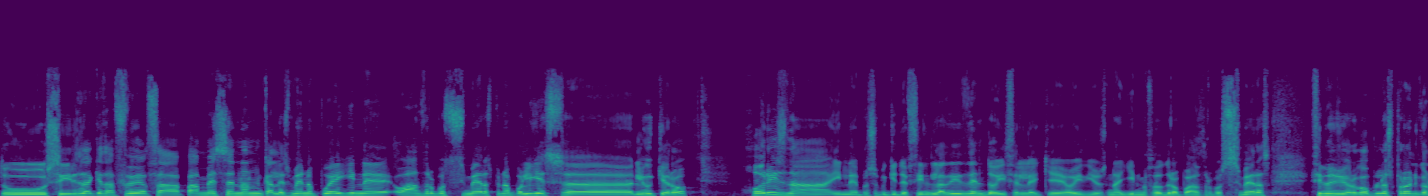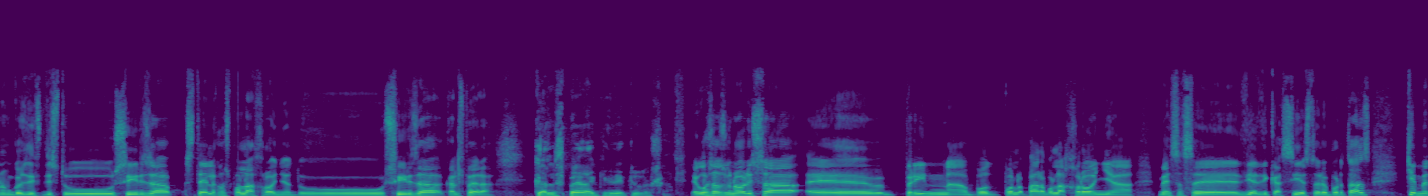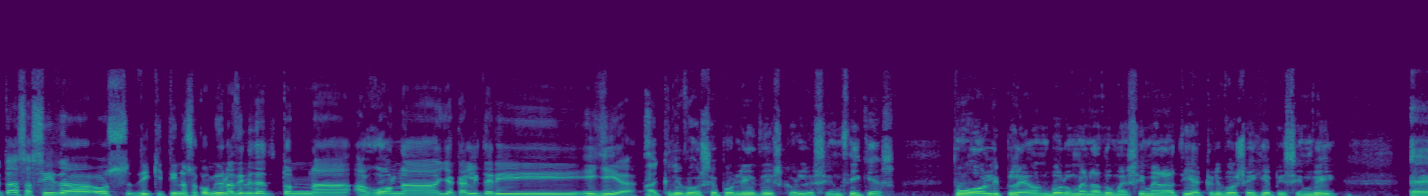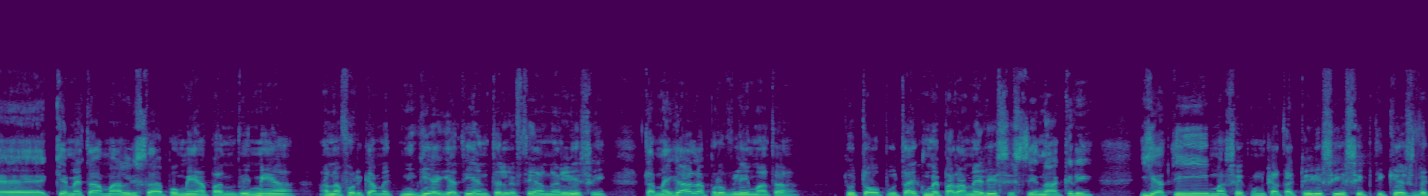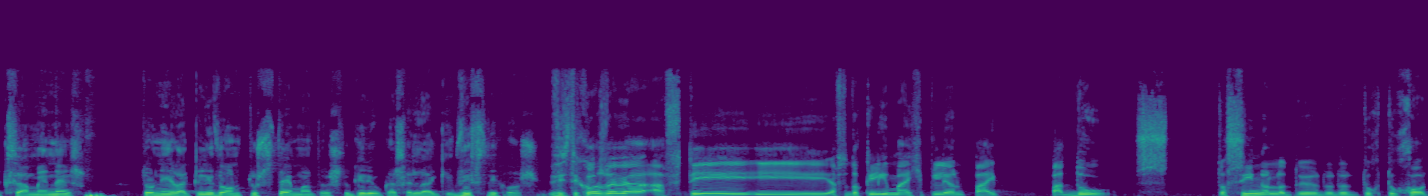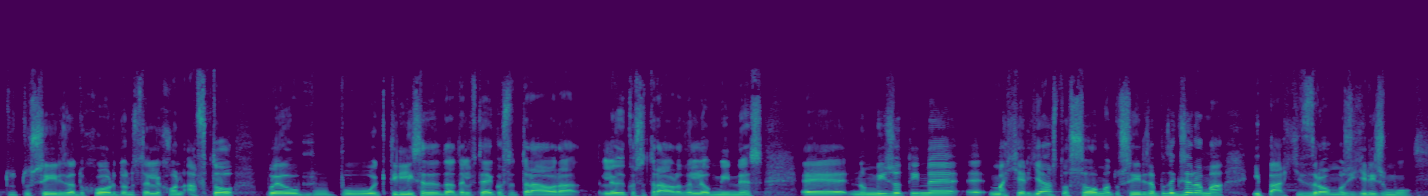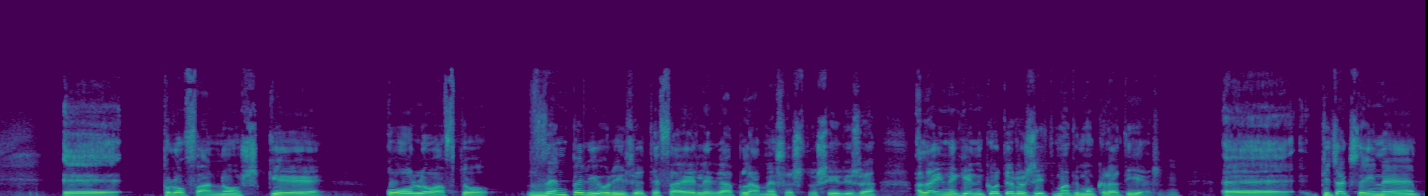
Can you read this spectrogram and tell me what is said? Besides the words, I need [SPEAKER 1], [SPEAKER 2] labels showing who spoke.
[SPEAKER 1] του ΣΥΡΙΖΑ και θα, φε- θα πάμε σε έναν καλεσμένο που έγινε ο άνθρωπος της ημέρας πριν από λίγες, ε, λίγο καιρό χωρίς να είναι προσωπική του ευθύνη, δηλαδή δεν το ήθελε και ο ίδιος να γίνει με αυτόν τον τρόπο ο άνθρωπος της ημέρας. Θήμιος Γεωργόπουλος, πρώην οικονομικός διευθυντής του ΣΥΡΙΖΑ, στέλεχος πολλά χρόνια του ΣΥΡΙΖΑ. Καλησπέρα.
[SPEAKER 2] Καλησπέρα κύριε Κλώσσα.
[SPEAKER 1] Εγώ σας γνώρισα ε, πριν από πολλά- πάρα πολλά χρόνια μέσα σε διαδικασίες στο ρεπορτάζ και μετά σας είδα ως διοικητή νοσοκομείου να δίνετε τον α, αγώνα για καλύτερη υγεία.
[SPEAKER 2] Ακριβώς σε πολύ δύσκολες συνθήκες που όλοι πλέον μπορούμε να δούμε σήμερα τι ακριβώς έχει επισυμβεί ε, και μετά μάλιστα από μια πανδημία αναφορικά με την υγεία γιατί εν τελευταία αναλύση τα μεγάλα προβλήματα του τόπου τα έχουμε παραμερίσει στην άκρη γιατί μας έχουν κατακλείσει οι συπτικές δεξαμενές των Ηρακλειδών του στέματος του κυρίου Κασελάκη. Δυστυχώς.
[SPEAKER 1] Δυστυχώς βέβαια αυτή η, αυτό το κλίμα έχει πλέον πάει παντού. Το σύνολο του, του, του, του, του, χω- του, του ΣΥΡΙΖΑ, του χώρου των στελεχών, αυτό που, που, που εκτιλήσατε τα τελευταία 24 ώρα, λέω 24 ώρα, δεν λέω μήνες, ε, νομίζω ότι είναι ε, μαχαιριά στο σώμα του ΣΥΡΙΖΑ που δεν ξέρω αν υπάρχει δρόμος γυρισμού.
[SPEAKER 2] ε, προφανώς και όλο αυτό δεν περιορίζεται θα έλεγα απλά μέσα στο ΣΥΡΙΖΑ αλλά είναι γενικότερο ζήτημα δημοκρατίας. Ε, κοιτάξτε είναι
